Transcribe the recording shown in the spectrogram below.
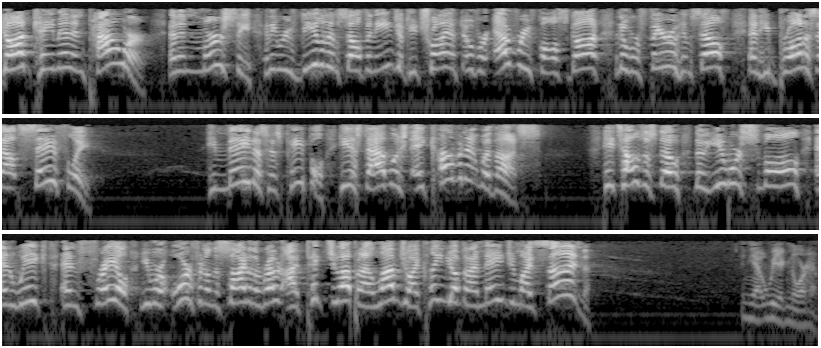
God came in in power and in mercy, and He revealed Himself in Egypt. He triumphed over every false God and over Pharaoh himself, and He brought us out safely. He made us His people. He established a covenant with us. He tells us, though, though you were small and weak and frail, you were orphaned on the side of the road, I picked you up and I loved you, I cleaned you up and I made you my son. And yet we ignore him.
